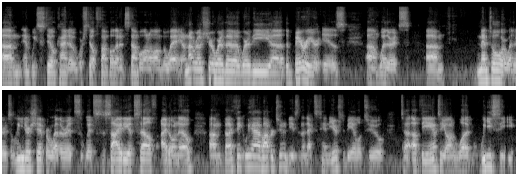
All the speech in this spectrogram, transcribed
Um, and we still kind of we're still fumbling and stumbling along the way. I'm not really sure where the where the uh, the barrier is, um, whether it's um, mental or whether it's leadership or whether it's with society itself. I don't know, um, but I think we have opportunities in the next ten years to be able to to up the ante on what we see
